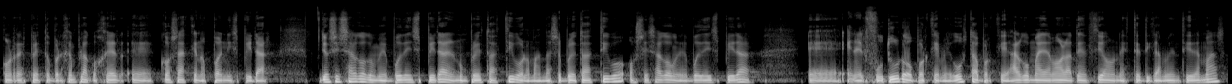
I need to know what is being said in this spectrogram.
con respecto, por ejemplo, a coger eh, cosas que nos pueden inspirar. Yo si es algo que me puede inspirar en un proyecto activo, lo mando a ese proyecto activo, o si es algo que me puede inspirar eh, en el futuro porque me gusta, porque algo me ha llamado la atención estéticamente y demás,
